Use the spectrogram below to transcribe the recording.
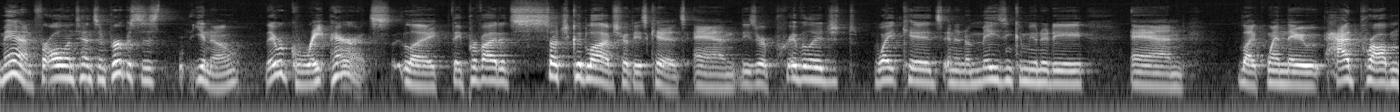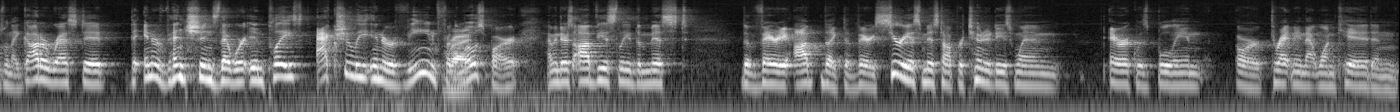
man, for all intents and purposes, you know, they were great parents. Like they provided such good lives for these kids and these are privileged white kids in an amazing community and like when they had problems, when they got arrested, the interventions that were in place actually intervened for Right. the most part. I mean, there's obviously the missed, the very ob- like the very serious missed opportunities when Eric was bullying or threatening that one kid and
